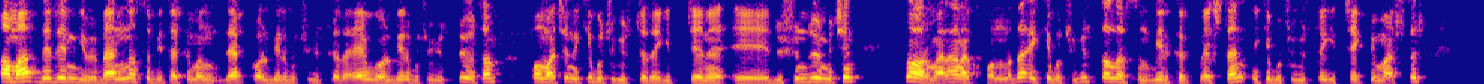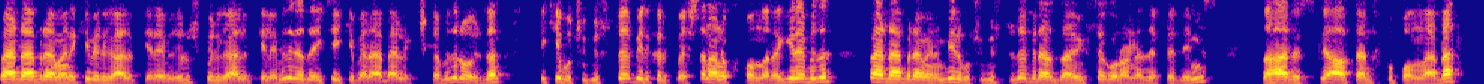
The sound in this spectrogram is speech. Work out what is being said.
Ama dediğim gibi ben nasıl bir takımın dep gol 1.5 üst ya da ev gol 1.5 üst diyorsam o maçın 2.5 üstte de gideceğini e, düşündüğüm için normal ana kuponuna da 2.5 üst alırsın 1.45'ten 2.5 üste gidecek bir maçtır. Werder Bremen 2-1 galip gelebilir, 3-1 galip gelebilir ya da 2-2 beraberlik çıkabilir. O yüzden 2.5 üstte 1.45'ten ana kuponlara girebilir. Werder Bremen'in 1.5 üstü de biraz daha yüksek oran hedeflediğimiz daha riskli alternatif kuponlarda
